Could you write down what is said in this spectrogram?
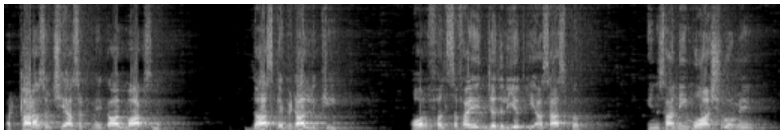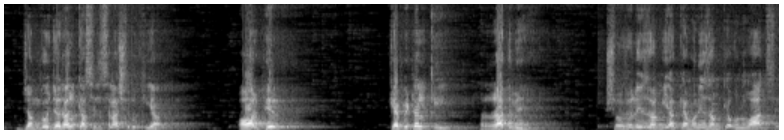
اٹھارہ سو چھیاسٹھ میں کال مارکس نے داس کیپیٹال لکھی۔ اور فلسفہ جدلیت کی اساس پر انسانی معاشروں میں جنگ و جدل کا سلسلہ شروع کیا اور پھر کیپٹل کی رد میں سوشلزم یا کمیونزم کے عنوان سے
